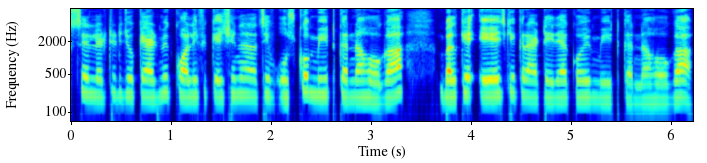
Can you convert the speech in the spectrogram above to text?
से रिलेटेड जो अकेडमिक क्वालिफिकेशन है सिर्फ़ उसको मीट करना होगा, बल्कि एज के क्राइटेरिया को भी मीट करना होगा।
